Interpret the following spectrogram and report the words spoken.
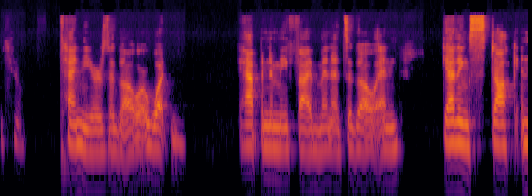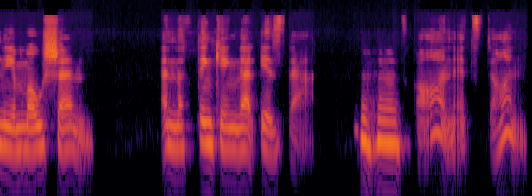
you know, 10 years ago or what happened to me five minutes ago and getting stuck in the emotion and the thinking that is that. Mhm. It's gone, it's done.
